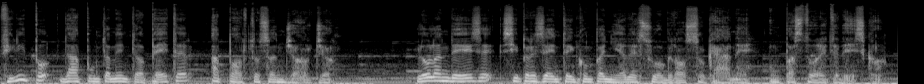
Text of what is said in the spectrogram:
Filippo dà appuntamento a Peter a Porto San Giorgio. L'olandese si presenta in compagnia del suo grosso cane, un pastore tedesco.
